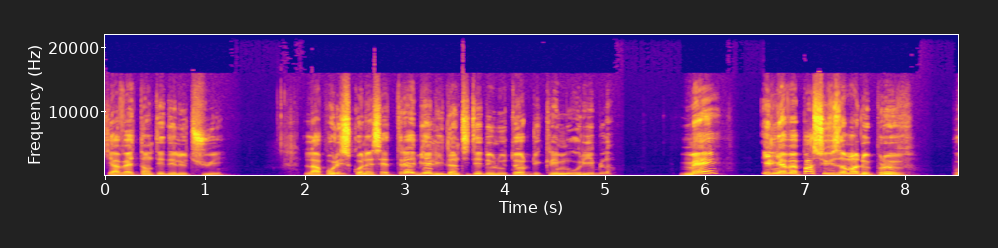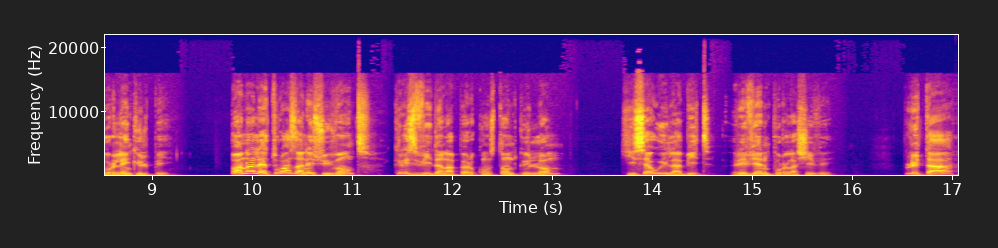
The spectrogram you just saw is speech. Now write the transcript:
qui avait tenté de le tuer. La police connaissait très bien l'identité de l'auteur du crime horrible, mais il n'y avait pas suffisamment de preuves pour l'inculper. Pendant les trois années suivantes, Chris vit dans la peur constante que l'homme, qui sait où il habite, revienne pour l'achever. Plus tard,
